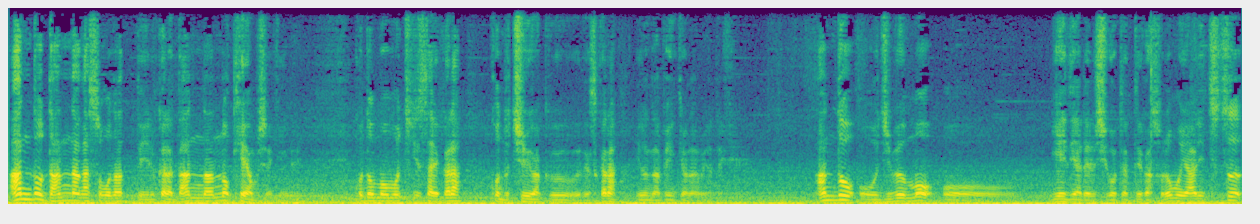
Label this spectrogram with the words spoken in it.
アンド旦那がそうなっているから旦那のケアもしなきゃいけない。子供も小さいから今度中学ですからいろんな勉強などやんなきゃいけない。アンド自分も家でやれる仕事やってるからそれもやりつつ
